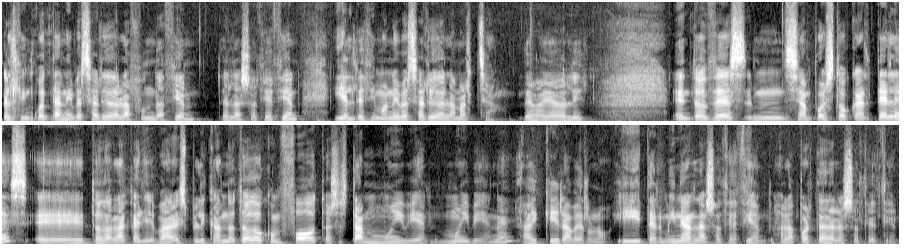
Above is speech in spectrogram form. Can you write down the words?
el 50 aniversario de la fundación de la asociación y el décimo aniversario de la marcha de Valladolid. Entonces mm, se han puesto carteles, eh, toda la calle va explicando todo con fotos, están muy bien, muy bien, ¿eh? hay que ir a verlo. Y terminan la asociación, a la puerta de la asociación.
